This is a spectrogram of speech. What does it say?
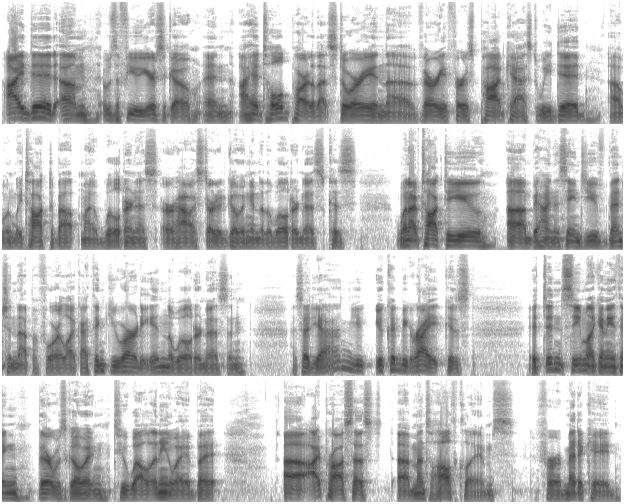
I did. Um, it was a few years ago, and I had told part of that story in the very first podcast we did uh, when we talked about my wilderness or how I started going into the wilderness. Because when I've talked to you uh, behind the scenes, you've mentioned that before. Like, I think you were already in the wilderness, and I said, yeah, you you could be right because it didn't seem like anything there was going too well anyway. But uh, I processed uh, mental health claims for Medicaid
